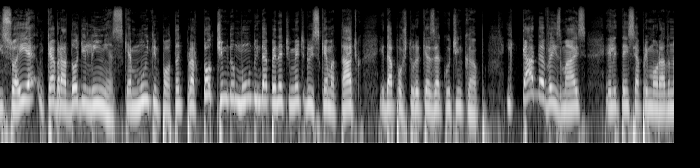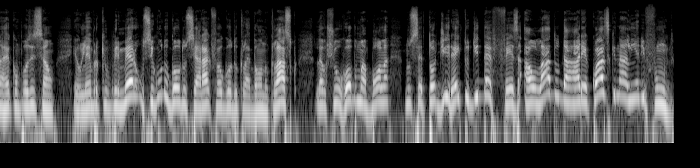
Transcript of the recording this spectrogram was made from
Isso aí é um quebrador de linhas, que é muito importante para todo time do mundo, independentemente do esquema tático e da postura que execute em campo. E cada vez mais ele tem se aprimorado na recomposição. Eu lembro que o primeiro, o segundo gol do Ceará, que foi o gol do Clebão no clássico, Léo Chu rouba uma bola no setor direito de defesa, ao lado da área, quase que na linha de fundo,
